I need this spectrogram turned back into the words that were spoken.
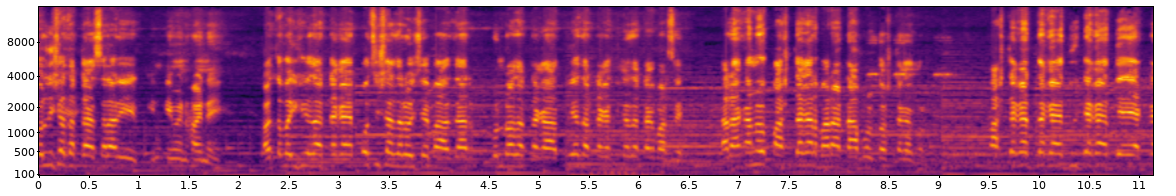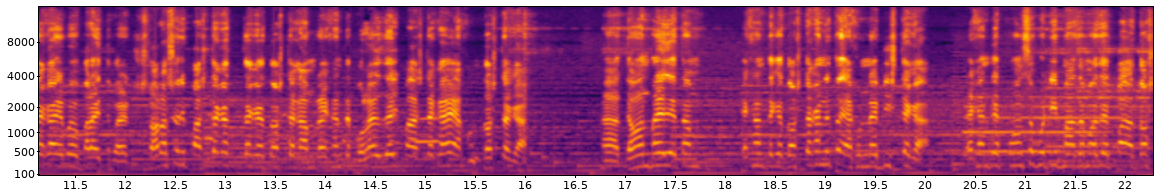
চল্লিশ হাজার টাকা স্যালারি ইনক্রিমেন্ট হয় নাই। হয়তো বা হাজার টাকায় পঁচিশ হাজার হয়েছে বা যার পনেরো হাজার টাকা, দুই হাজার টাকা, তিন হাজার টাকা বাড়ছে, তারা এখানেও পাঁচ টাকার ভাড়া ডাবল দশ টাকা করবে পাঁচ টাকার জায়গায় দুই টাকা এক টাকা এভাবে বাড়াইতে পারে। সরাসরি পাঁচ টাকার জায়গায় দশ টাকা, আমরা এখান থেকে বলা যাই পাঁচ টাকায় এখন দশ টাকা। হ্যাঁ দেওয়ান ভাই যেতাম, এখান থেকে দশ টাকা নিত, এখন নেয় বিশ টাকা। এখান থেকে পঞ্চপটি মাঝে মাঝে দশ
